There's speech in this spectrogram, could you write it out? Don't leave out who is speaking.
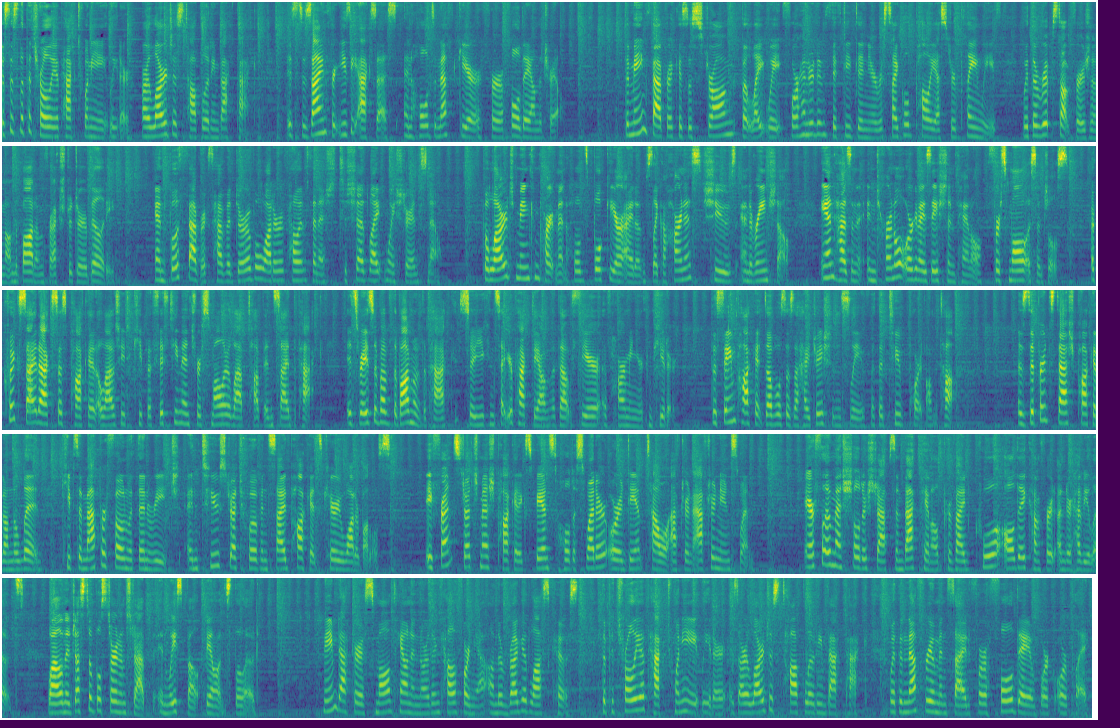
Speaker 1: This is the Petrolia Pack 28 liter, our largest top-loading backpack. It's designed for easy access and holds enough gear for a full day on the trail. The main fabric is a strong but lightweight 450 denier recycled polyester plain weave with a ripstop version on the bottom for extra durability. And both fabrics have a durable water repellent finish to shed light moisture and snow. The large main compartment holds bulkier items like a harness, shoes, and a rain shell, and has an internal organization panel for small essentials. A quick side access pocket allows you to keep a 15 inch or smaller laptop inside the pack. It's raised above the bottom of the pack, so you can set your pack down without fear of harming your computer. The same pocket doubles as a hydration sleeve with a tube port on the top. A zippered stash pocket on the lid keeps a map or phone within reach, and two stretch woven side pockets carry water bottles. A front stretch mesh pocket expands to hold a sweater or a damp towel after an afternoon swim. Airflow mesh shoulder straps and back panel provide cool all-day comfort under heavy loads while an adjustable sternum strap and waist belt balance the load. Named after a small town in Northern California on the rugged Lost Coast, the Petrolia Pack 28 liter is our largest top-loading backpack with enough room inside for a full day of work or play.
